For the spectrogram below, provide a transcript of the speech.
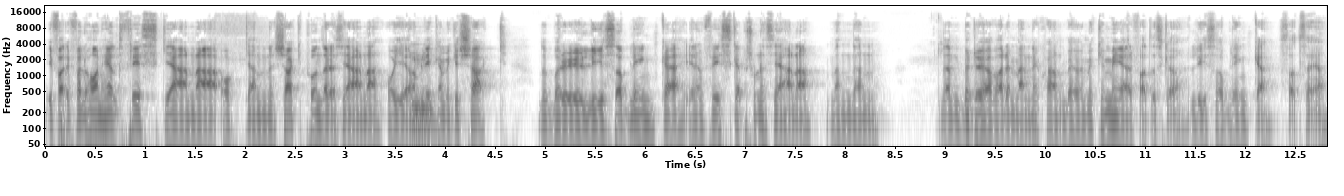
ifall, ifall du har en helt frisk hjärna och en tjackpundares hjärna och ger dem lika mycket tjack, då börjar det lysa och blinka i den friska personens hjärna. Men den, den bedövade människan behöver mycket mer för att det ska lysa och blinka, så att säga.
